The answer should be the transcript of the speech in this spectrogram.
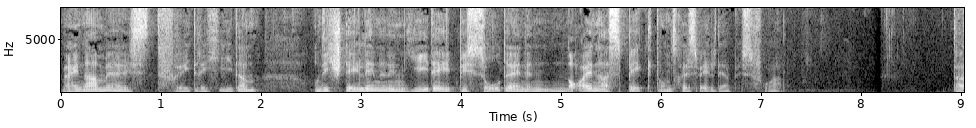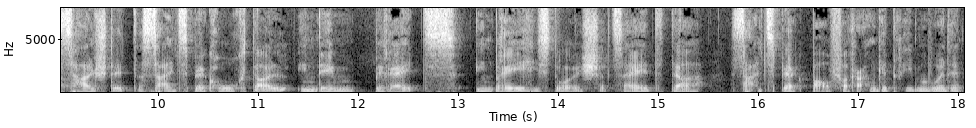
Mein Name ist Friedrich Idam und ich stelle Ihnen in jeder Episode einen neuen Aspekt unseres Welterbes vor. Das Hallstätter Salzberg-Hochtal, in dem bereits in prähistorischer Zeit der Salzbergbau vorangetrieben wurde,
